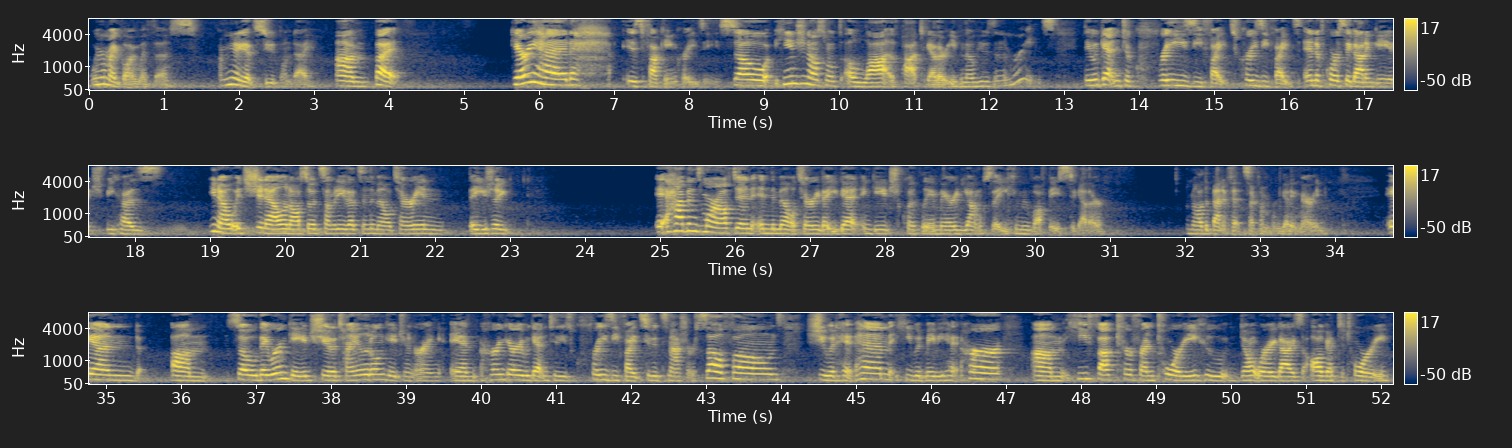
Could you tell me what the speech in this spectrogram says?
Where am I going with this? I'm going to get sued one day. Um, but Gary Head is fucking crazy. So he and Jenelle smoked a lot of pot together, even though he was in the Marines they would get into crazy fights, crazy fights. And of course, they got engaged because, you know, it's Jenelle and also it's somebody that's in the military, and they usually. It happens more often in the military that you get engaged quickly and married young so that you can move off base together. And all the benefits that come from getting married. And um, so they were engaged. She had a tiny little engagement ring, and her and Gary would get into these crazy fights. He would smash her cell phones. She would hit him. He would maybe hit her. Um, he fucked her friend Tori, who, don't worry, guys, I'll get to Tori.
